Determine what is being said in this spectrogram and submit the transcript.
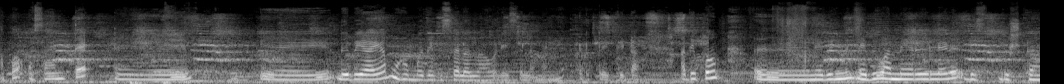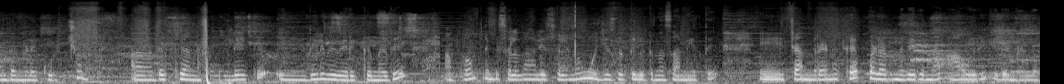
അപ്പോൾ അവസാനത്തെ നബിയായ മുഹമ്മദ് നബി സല്ലല്ലാഹു അലൈഹി സ്വലമിന്റെ അടുത്തേക്ക് കിട്ടാം അതിപ്പം നബി നബി വന്നേറയുള്ള ദൃഷ്ടാന്തങ്ങളെക്കുറിച്ചും ആ, അതൊക്കെയാണ് ഇതിലേക്ക് ഇതിൽ വിവരിക്കുന്നത്. അപ്പം നബി സല്ലാ അലൈഹി സ്വലം മുജീസത്ത് കിട്ടുന്ന സമയത്ത് ചന്ദ്രനൊക്കെ പിളർന്നു വരുന്ന ആ ഒരു ഇതുണ്ടല്ലോ.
